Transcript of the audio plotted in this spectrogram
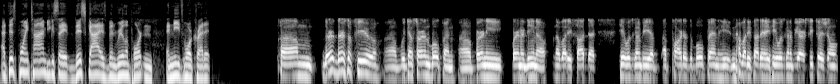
at this point in time you could say this guy has been real important and needs more credit? Um, there, there's a few. Uh, we can start in the bullpen. Uh, Bernie Bernardino. Nobody thought that he was going to be a, a part of the bullpen. He nobody thought he was going to be our situational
